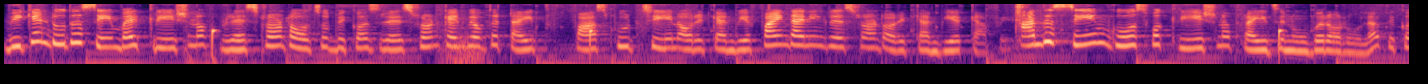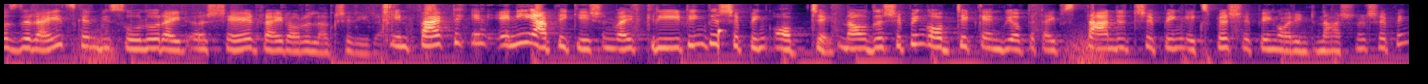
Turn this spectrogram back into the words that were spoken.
We can do the same by creation of restaurant also because restaurant can be of the type fast food chain or it can be a fine dining restaurant or it can be a cafe. And the same goes for creation of rides in Uber or Ola because the rides can be solo ride, a shared ride or a luxury ride. In fact, in any application while creating the shipping object, now the shipping object can can be of the type standard shipping, express shipping, or international shipping.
